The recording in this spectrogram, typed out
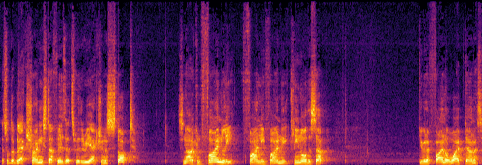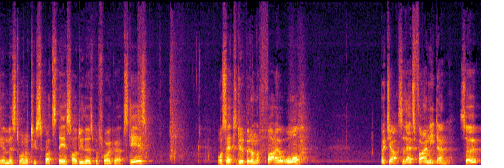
That's what the black shiny stuff is. That's where the reaction has stopped. So now I can finally, finally, finally clean all this up. Give it a final wipe down. I see I missed one or two spots there, so I'll do those before I go upstairs. Also had to do a bit on the firewall. But yeah, so that's finally done. So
